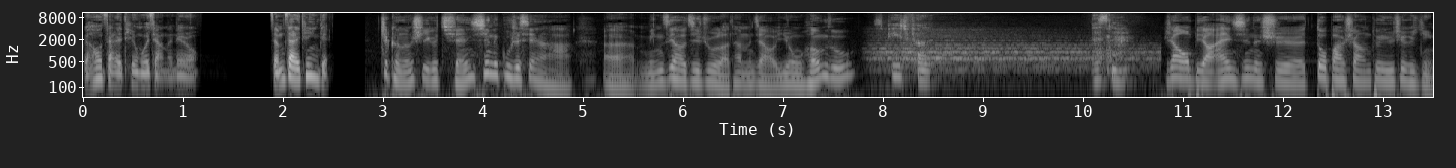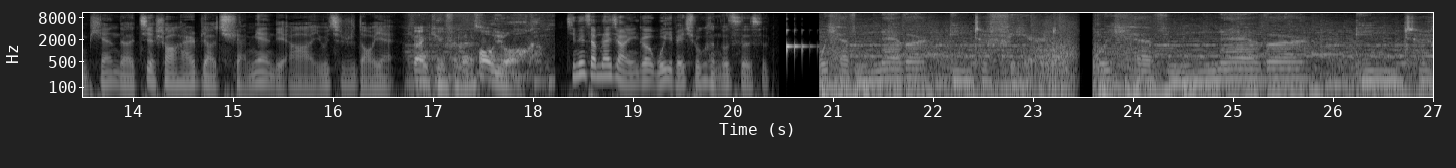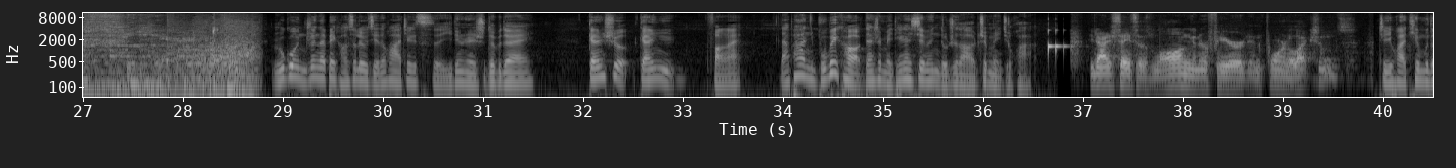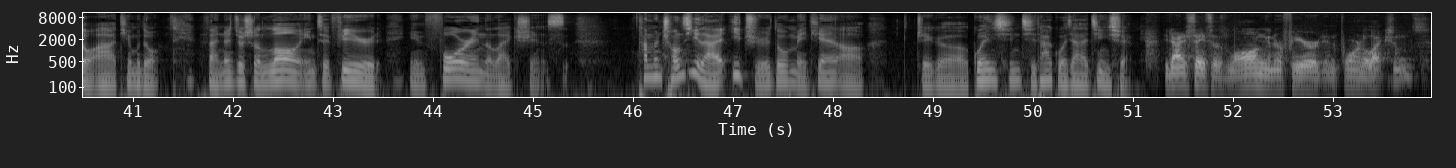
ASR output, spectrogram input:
然后再来听我讲的内容。咱们再来听一遍。这可能是一个全新的故事线啊！呃，名字要记住了，他们叫永恒族。让我比较安心的是，豆瓣上对于这个影片的介绍还是比较全面的啊，尤其是导演。Thank you for this. Oh, you're welcome. 今天咱们来讲一个我以为学过很多次的词。We have never interfered. We have never interfered. 如果你正在背考四六级的话，这个词一定认识，对不对？干涉、干预、妨碍。哪怕你不备考，但是每天看新闻，你都知道这么一句话。The United States has long interfered in foreign elections. 这句话听不懂啊，听不懂。反正就是 long interfered in foreign elections。他们长期以来一直都每天啊，这个关心其他国家的竞选。The United States has long interfered in foreign elections.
